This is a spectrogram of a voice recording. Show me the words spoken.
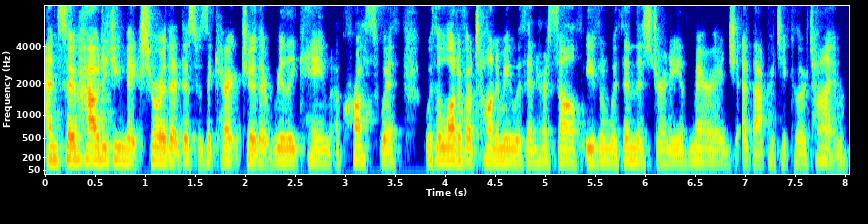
And so, how did you make sure that this was a character that really came across with, with a lot of autonomy within herself, even within this journey of marriage at that particular time?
